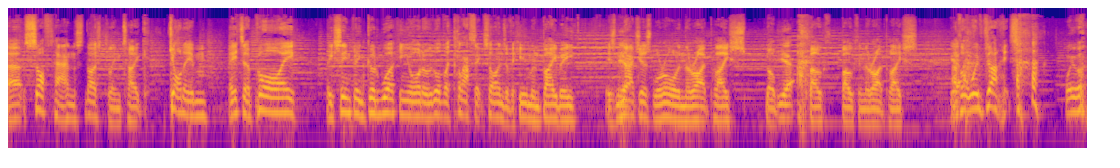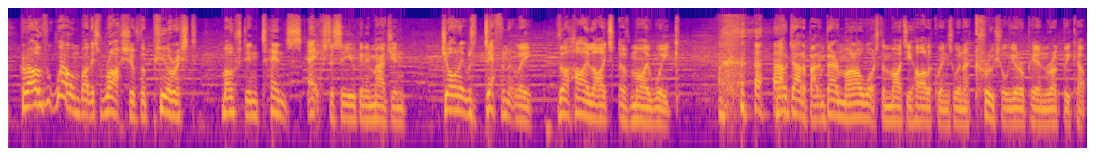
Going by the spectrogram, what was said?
Uh, soft hands, nice clean take. Got him. It's a boy. He seemed to be in good working order with all the classic signs of a human baby. His Yeah. nadgers were all in the right place. Well, Yeah. both, both in the right place. I thought we've done it. we were overwhelmed by this rush of the purest, most intense ecstasy you can imagine. John, it was definitely the highlight of my week. no doubt about it. And bear in mind, I watched the mighty Harlequins win a crucial European Rugby Cup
